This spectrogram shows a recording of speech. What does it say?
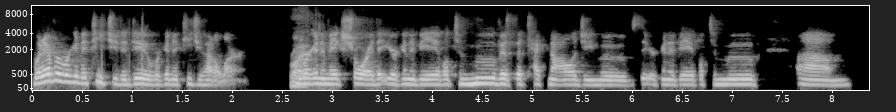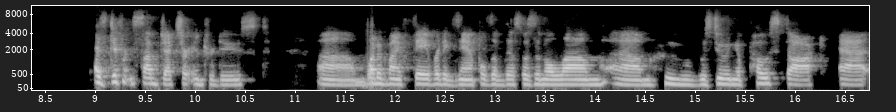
whatever we're going to teach you to do, we're going to teach you how to learn. Right. And we're going to make sure that you're going to be able to move as the technology moves, that you're going to be able to move um, as different subjects are introduced. Um, one of my favorite examples of this was an alum um, who was doing a postdoc at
